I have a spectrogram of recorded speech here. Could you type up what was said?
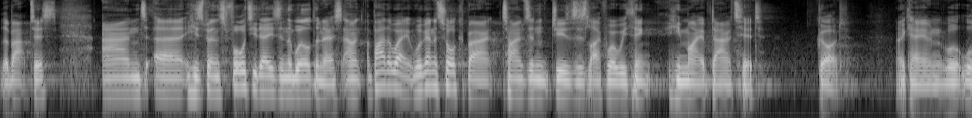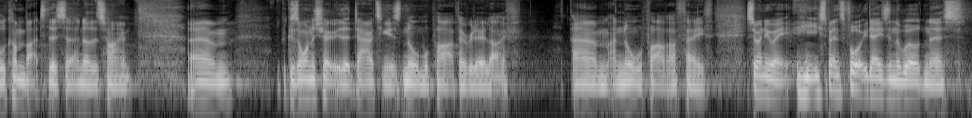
the Baptist, and uh, he spends 40 days in the wilderness. And by the way, we're going to talk about times in Jesus' life where we think he might have doubted God. Okay, and we'll, we'll come back to this at another time. Um, because I want to show you that doubting is a normal part of everyday life um, and normal part of our faith. So, anyway, he spends 40 days in the wilderness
